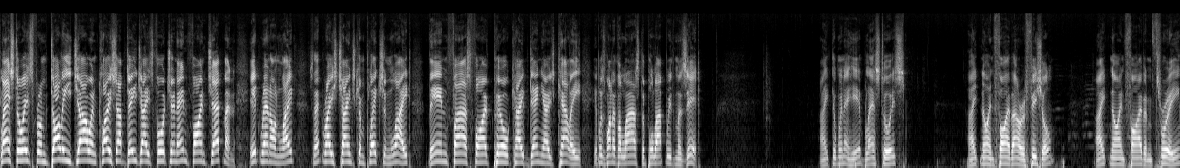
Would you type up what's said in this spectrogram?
Blastoise from Dolly Joe and close up DJ's Fortune and Fine Chapman. It ran on late, so that race changed complexion late. Then Fast Five Pearl Cape Daniels Cali. It was one of the last to pull up with Mazette. Eight the winner here, Blastoise. Eight nine five are official. Eight nine five and three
